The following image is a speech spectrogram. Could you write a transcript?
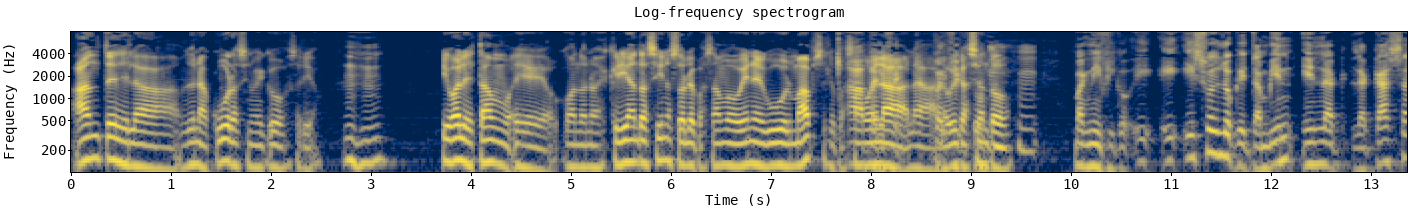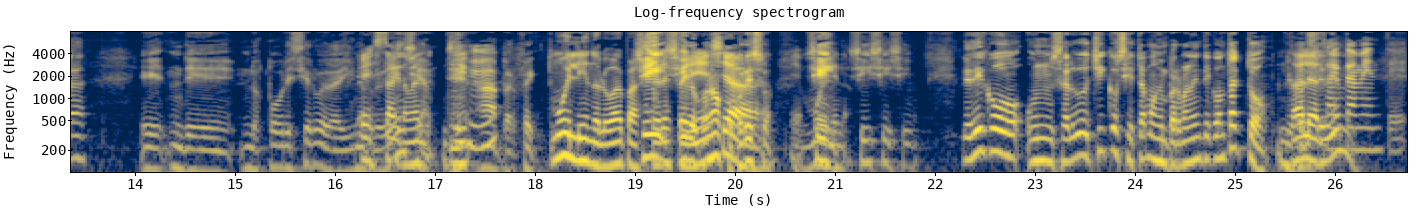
antes de, la, de una cura, si no me equivoco, sería. Igual estamos, eh, cuando nos escriban así, nosotros le pasamos bien el Google Maps, le pasamos ah, la, ubicación todo. Magnífico. eso es lo que también es la, la casa eh, de los pobres siervos de la Divina Exactamente. Ah, perfecto. Muy lindo lugar para hacer experiencia. Sí, lo conozco, por eso. sí, sí, sí, sí. Les dejo un saludo, chicos, y estamos en permanente contacto. Dale, exactamente.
